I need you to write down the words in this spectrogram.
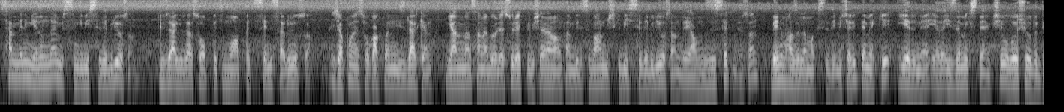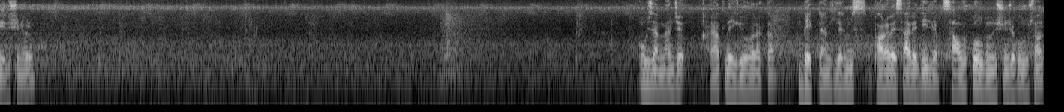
Sen benim yanımdaymışsın gibi hissedebiliyorsan, güzel güzel sohbeti, muhabbeti seni sarıyorsa, Japonya sokaklarını izlerken yanından sana böyle sürekli bir şeyler anlatan birisi varmış gibi hissedebiliyorsan ve yalnız hissetmiyorsan, benim hazırlamak istediğim içerik demek ki yerine ya da izlemek isteyen kişiye ulaşıyordur diye düşünüyorum. O yüzden bence hayatla ilgili olarak da beklentilerimiz para vesaire değil de sağlıklı olduğunu düşünecek olursan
